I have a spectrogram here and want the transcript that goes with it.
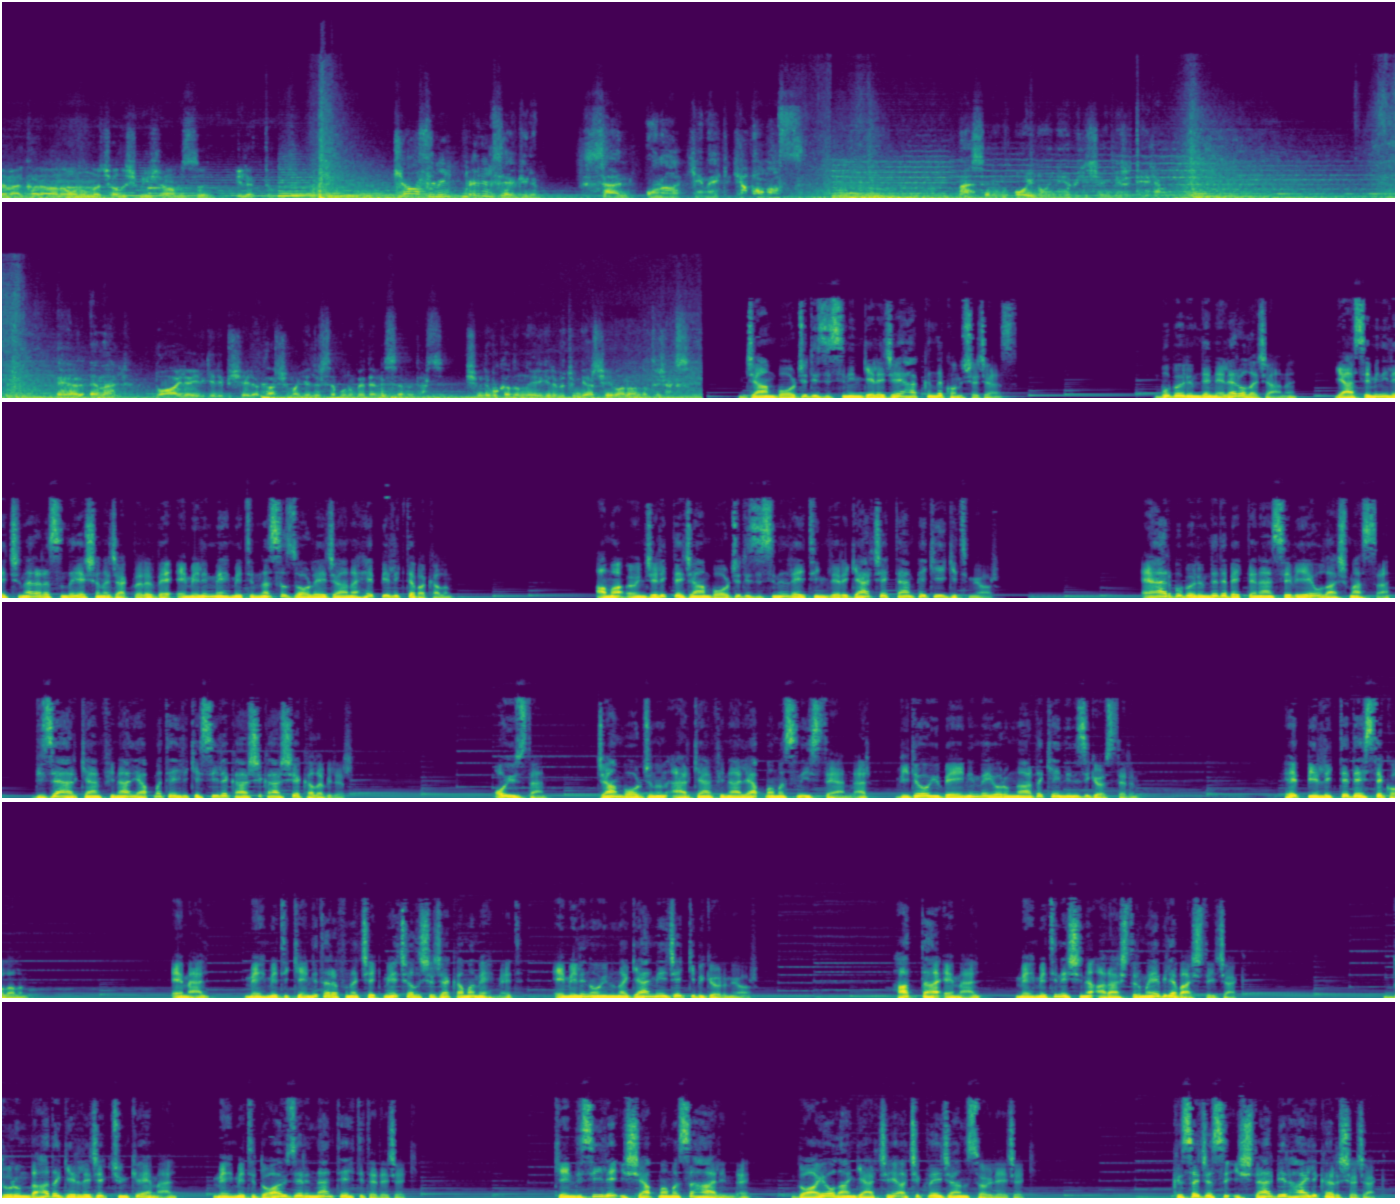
Emel Karahan'a onunla çalışmayacağımızı ilettim. Yasemin benim sevgilim. Sen ona yemek yapamazsın. Ben senin oyun oynayabileceğin biri değilim. Eğer Emel doğayla ilgili bir şeyle karşıma gelirse bunun bedelini sen ödersin. Şimdi bu kadınla ilgili bütün gerçeği bana anlatacaksın. Can Borcu dizisinin geleceği hakkında konuşacağız. Bu bölümde neler olacağını, Yasemin ile Çınar arasında yaşanacakları ve Emel'in Mehmet'i nasıl zorlayacağına hep birlikte bakalım. Ama öncelikle Can Borcu dizisinin reytingleri gerçekten pek iyi gitmiyor. Eğer bu bölümde de beklenen seviyeye ulaşmazsa, dizi erken final yapma tehlikesiyle karşı karşıya kalabilir. O yüzden, Can Borcu'nun erken final yapmamasını isteyenler, videoyu beğenin ve yorumlarda kendinizi gösterin. Hep birlikte destek olalım. Emel, Mehmet'i kendi tarafına çekmeye çalışacak ama Mehmet, Emel'in oyununa gelmeyecek gibi görünüyor. Hatta Emel, Mehmet'in eşini araştırmaya bile başlayacak. Durum daha da gerilecek çünkü Emel, Mehmet'i doğa üzerinden tehdit edecek. Kendisiyle iş yapmaması halinde, doğaya olan gerçeği açıklayacağını söyleyecek. Kısacası işler bir hayli karışacak.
